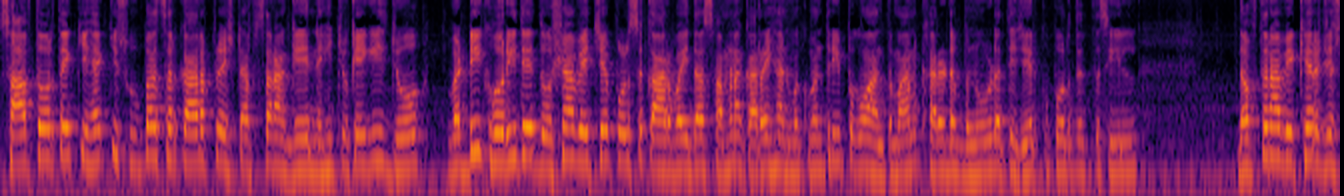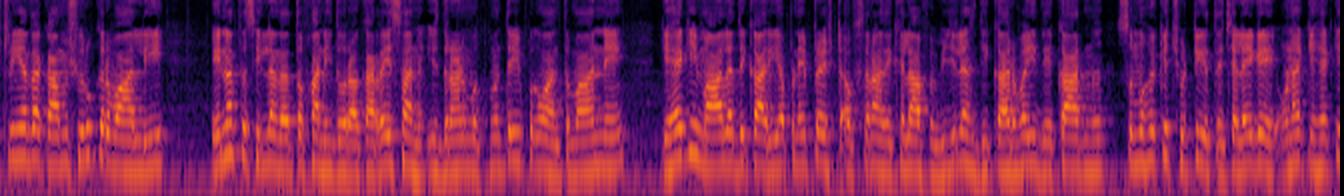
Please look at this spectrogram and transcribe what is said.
ਸਾਫ਼ ਤੌਰ ਤੇ ਕਿਹਾ ਕਿ ਸੂਬਾ ਸਰਕਾਰ ਭ੍ਰਿਸ਼ਟ ਅਫਸਰਾਂ ਅੱਗੇ ਨਹੀਂ ਝੁਕੇਗੀ, ਜੋ ਵੱਡੀ ਖੋਰੀ ਦੇ ਦੋਸ਼ਾਂ ਵਿੱਚ ਪੁਲਿਸ ਕਾਰਵਾਈ ਦਾ ਸਾਹਮਣਾ ਕਰ ਰਹੇ ਹਨ। ਮੁੱਖ ਮੰਤਰੀ ਭਗਵੰਤ ਮਾਨ ਖਰੜ, ਬਨੂੜ ਅਤੇ ਜੀਰਕਪੁਰ ਦੇ ਤਹਿਸੀਲ ਦਫ਼ਤਰਾਂ ਵਿਖੇ ਰਜਿਸਟਰੀਆਂ ਦਾ ਕੰਮ ਸ਼ੁਰੂ ਕਰਵਾਉਣ ਲਈ ਇਹਨਾਂ ਤਹਿਸੀਲਾਂ ਦਾ ਤੂਫਾਨੀ ਦੌਰਾ ਕਰ ਰਹੇ ਸਨ। ਇਸ ਦੌਰਾਨ ਮੁੱਖ ਮੰਤਰੀ ਭਗਵੰਤ ਮਾਨ ਨੇ ਕਿਹਾ ਕਿ ਮਾਲ ਅਧਿਕਾਰੀ ਆਪਣੇ ਭ੍ਰਿਸ਼ਟ ਅਫਸਰਾਂ ਦੇ ਖਿਲਾਫ ਵਿਜੀਲੈਂਸ ਦੀ ਕਾਰਵਾਈ ਦੇ ਕਾਰਨ ਸਮੂਹਿਕ ਛੁੱਟੀ ਉੱਤੇ ਚਲੇ ਗਏ। ਉਹਨਾਂ ਕਿਹਾ ਕਿ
